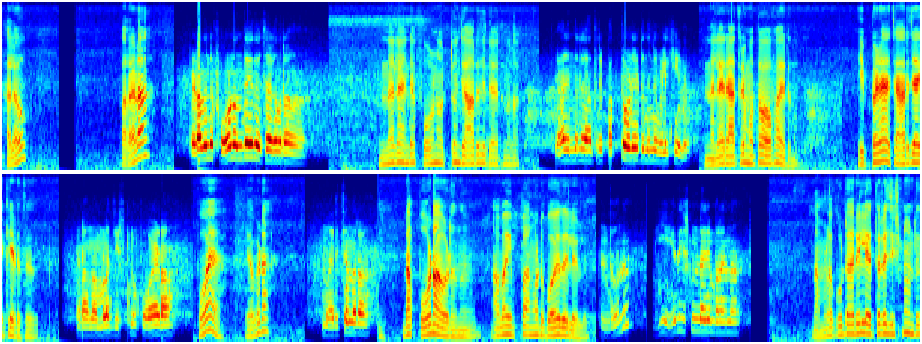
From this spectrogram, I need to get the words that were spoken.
ഹലോ? പറയടാ. എടാ നിന്റെ ഫോൺ എന്താ ചെയ്ത് വെച്ചേക്കുന്നടാ? ഇന്നലെ എന്റെ ഫോൺ ഒട്ടും ചാർജ് ഇല്ലായിരുന്നടാ. ഞാൻ ഇന്നലെ രാത്രി പത്ത് മണിയായിട്ട് നിന്നെ വിളിക്കുന്നു ഇന്നലെ രാത്രി മൊത്തം ഓഫ് ആയിരുന്നു. ഇപ്പോഴാ ചാർജ് ആക്കി എടുത്തത്. എടാ നമ്മളെ ജിഷ്ണു പോയടാ. പോയാ? എവിടാ? മരിച്ചെന്നടാ. എടാ പോടാ അവിടെ നിന്ന് അവൻ ഇപ്പം അങ്ങോട്ട് പോയതല്ലേ ഉള്ളു. എന്തോന്ന്? നീ ഏത് ജിഷ്ണുന്റെ കാര്യം പറയുന്ന? നമ്മളെ കൂട്ടുകാരിൽ എത്ര ജിഷ്ണുണ്ട്?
